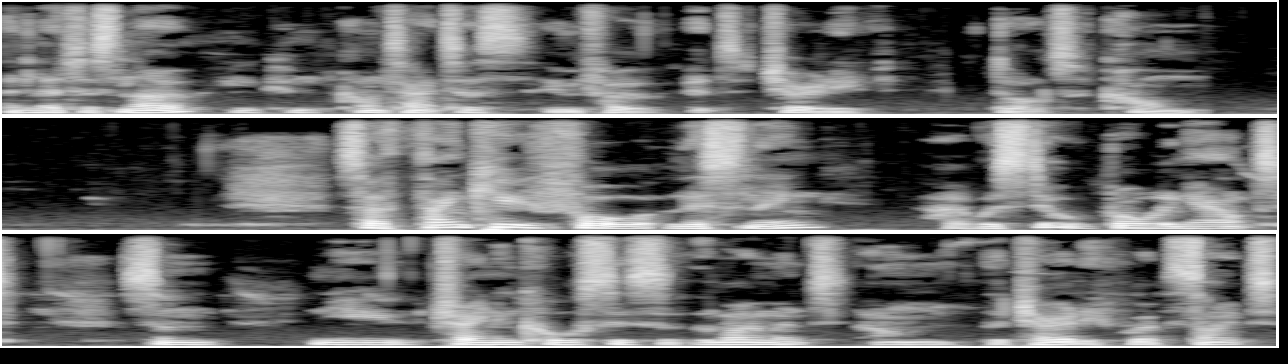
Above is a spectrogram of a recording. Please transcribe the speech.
then let us know. You can contact us info at cherryleaf.com. So thank you for listening. Uh, we're still rolling out some new training courses at the moment on the Cherryleaf website.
